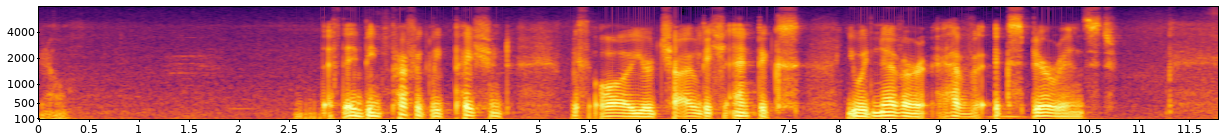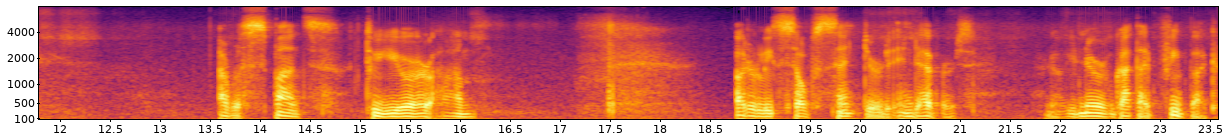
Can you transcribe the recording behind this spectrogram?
You know, if they'd been perfectly patient with all your childish antics, you would never have experienced a response to your um, utterly self centered endeavors. You know, you never got that feedback.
